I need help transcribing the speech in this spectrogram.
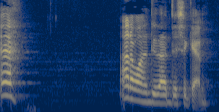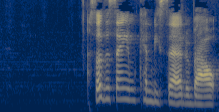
eh, I don't want to do that dish again. So the same can be said about,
